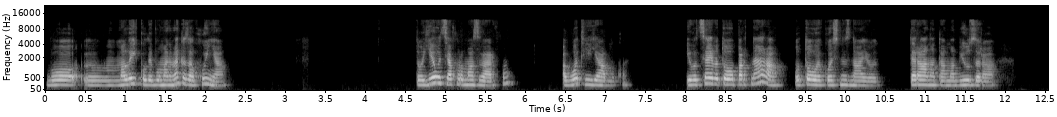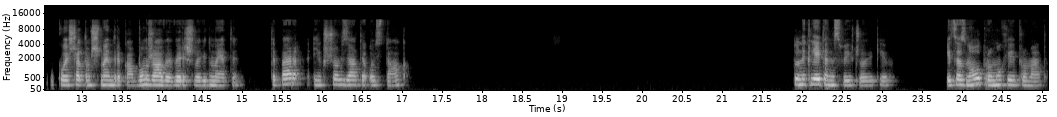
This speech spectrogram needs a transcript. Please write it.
Бо е, малий, коли був мене казав хуйня. То є оця хурма зверху, а от є яблуко. І оцей того партнера, отого якогось, не знаю, тирана там, аб'юзера, якогось ще там шминдрика, бомжа ви вирішили відмити. Тепер, якщо взяти ось так, то не клейте на своїх чоловіків. І це знову про мухи і про мед.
